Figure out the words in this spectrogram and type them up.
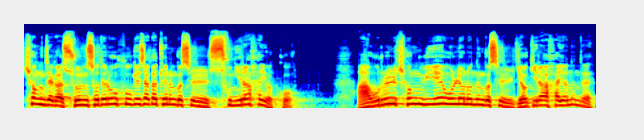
형제가 순서대로 후계자가 되는 것을 순이라 하였고, 아우를 형 위에 올려놓는 것을 역이라 하였는데,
